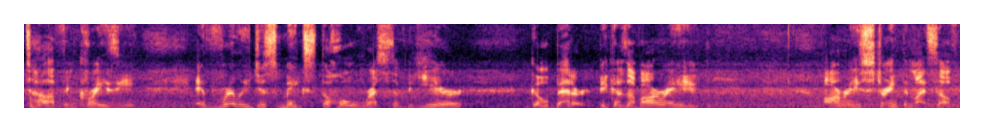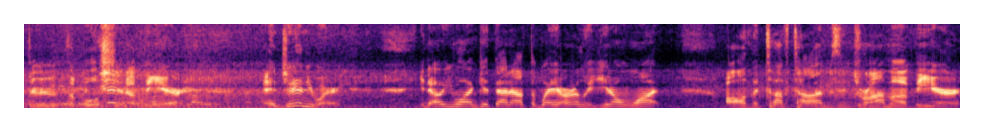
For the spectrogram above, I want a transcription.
tough and crazy, it really just makes the whole rest of the year go better because I've already already strengthened myself through the bullshit of the year in January. You know, you want to get that out the way early. You don't want all the tough times and drama of the year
